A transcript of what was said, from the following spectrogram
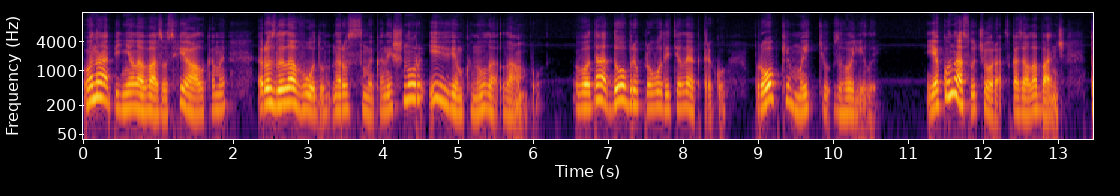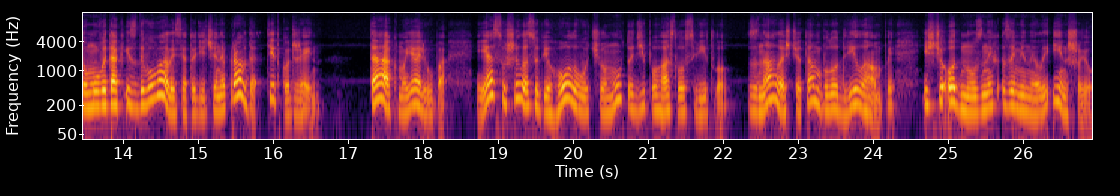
Вона підняла вазу з фіалками, розлила воду на розсмиканий шнур і ввімкнула лампу. Вода добре проводить електрику, пробки миттю згоріли. Як у нас учора, сказала банч, тому ви так і здивувалися тоді, чи не правда, тітко Джейн? Так, моя люба, я сушила собі голову, чому тоді погасло світло. Знала, що там було дві лампи, і що одну з них замінили іншою,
